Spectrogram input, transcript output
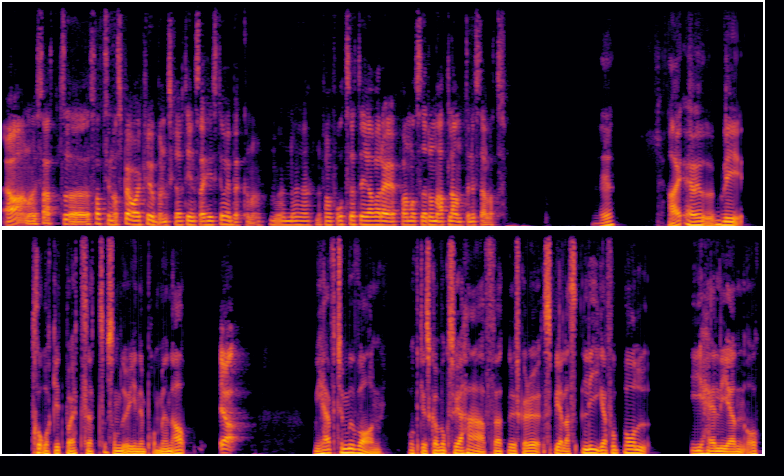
Ja, han har ju satt, uh, satt sina spår i klubben, skrivit in sig i historieböckerna. Men uh, nu får han fortsätta göra det på andra sidan Atlanten istället. Mm. Nej, det blir tråkigt på ett sätt som du är inne på, men ja. Ja. We have to move on. Och det ska vi också göra här för att nu ska det spelas ligafotboll i helgen och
